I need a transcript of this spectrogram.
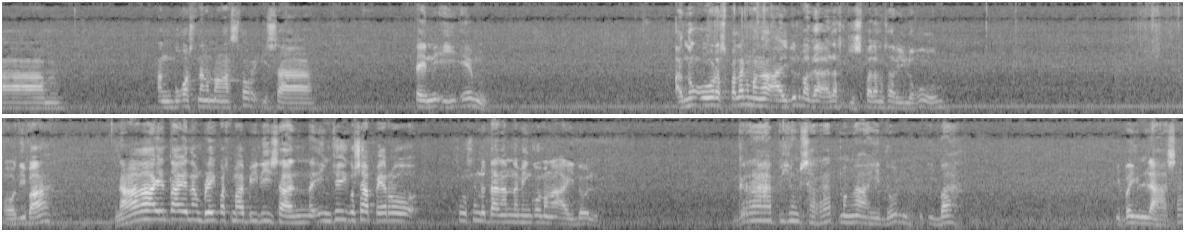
Um, ang bukas ng mga store is sa 10 a.m. Anong oras pa lang mga idol, mag-aalas 10 pa lang sarilo ko. O, di ba? Nakakain tayo ng breakfast mabilisan. Na-enjoy ko siya pero susunod na namin ko mga idol. Grabe yung sarap mga idol. Iba. Iba yung lasa.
